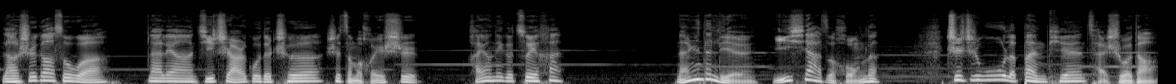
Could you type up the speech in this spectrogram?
老师告诉我。”那辆疾驰而过的车是怎么回事？还有那个醉汉。男人的脸一下子红了，支支吾吾了半天，才说道：“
